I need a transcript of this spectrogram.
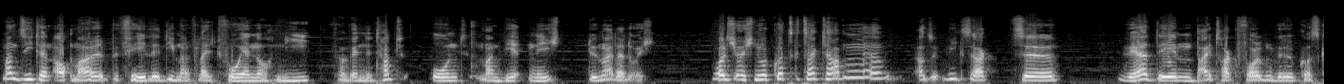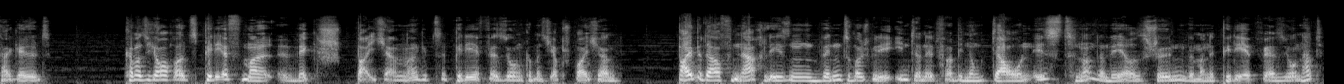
Man sieht dann auch mal Befehle, die man vielleicht vorher noch nie verwendet hat und man wird nicht dümmer dadurch. Wollte ich euch nur kurz gezeigt haben. Äh, also wie gesagt, äh, wer dem Beitrag folgen will, kostet kein Geld. Kann man sich auch als PDF mal wegspeichern. Ne? Gibt es eine PDF-Version, kann man sich abspeichern. Bei Bedarf nachlesen, wenn zum Beispiel die Internetverbindung down ist. Ne? Dann wäre es schön, wenn man eine PDF-Version hat.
